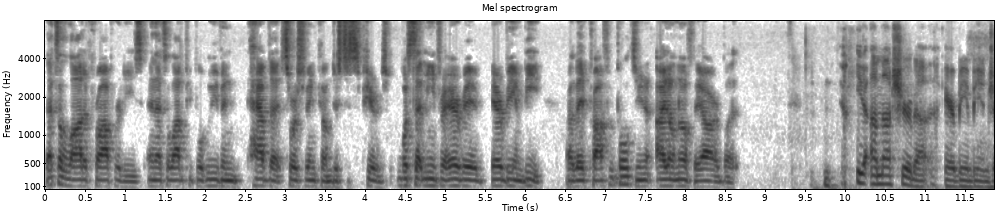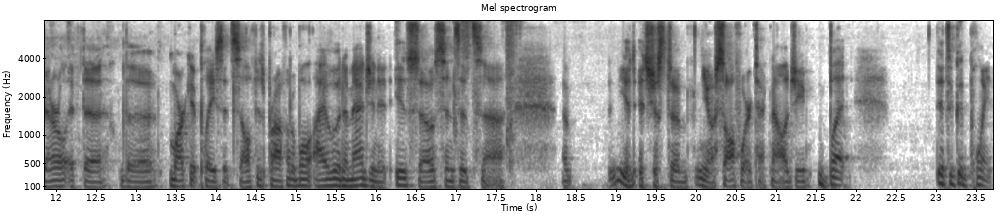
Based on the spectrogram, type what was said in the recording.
that's a lot of properties, and that's a lot of people who even have that source of income just disappears. What's that mean for Airbnb? Are they profitable? Do you know, I don't know if they are, but yeah, I'm not sure about Airbnb in general. If the the marketplace itself is profitable, I would imagine it is so, since it's uh, a, it's just a you know software technology. But it's a good point.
